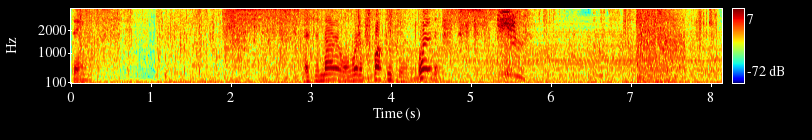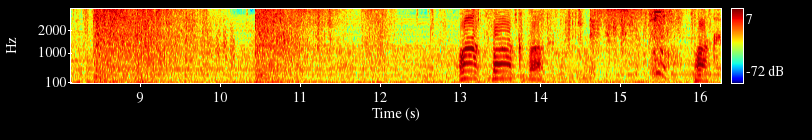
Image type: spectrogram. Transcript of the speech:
Thing's... There's another one. Where the fuck is it? Where is it? Fuck, fuck, fuck. Fuck.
